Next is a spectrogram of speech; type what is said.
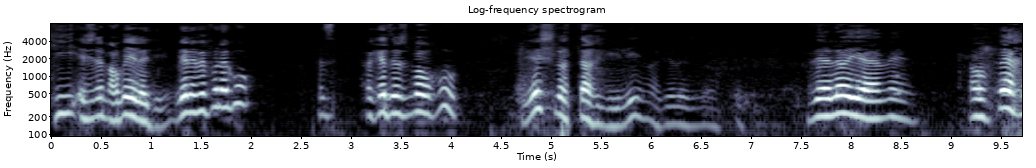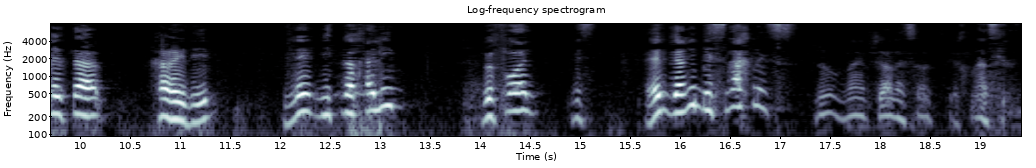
כי יש להם הרבה ילדים, ואין להם איפה לגור. אז הקדוש ברוך הוא, יש לו תרגילים, הקדוש ברוך הוא. זה לא ייאמן. הופך את החרדים למתנחלים בפועל. הם גרים בסנחלס. נו, מה אפשר לעשות? נכנס להם.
